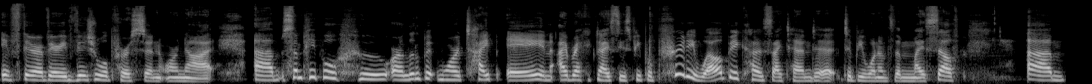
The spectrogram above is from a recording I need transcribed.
if they're a very visual person or not. Um, some people who are a little bit more type A, and I recognize these people pretty well because I tend to, to be one of them myself. Um,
